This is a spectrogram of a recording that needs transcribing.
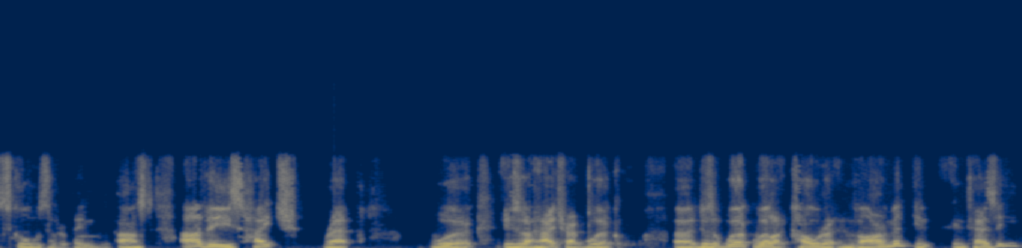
schools that have been in the past. Are these HRAP work? Is it a HRAP work? Uh, does it work well at colder environment in, in Tassie?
